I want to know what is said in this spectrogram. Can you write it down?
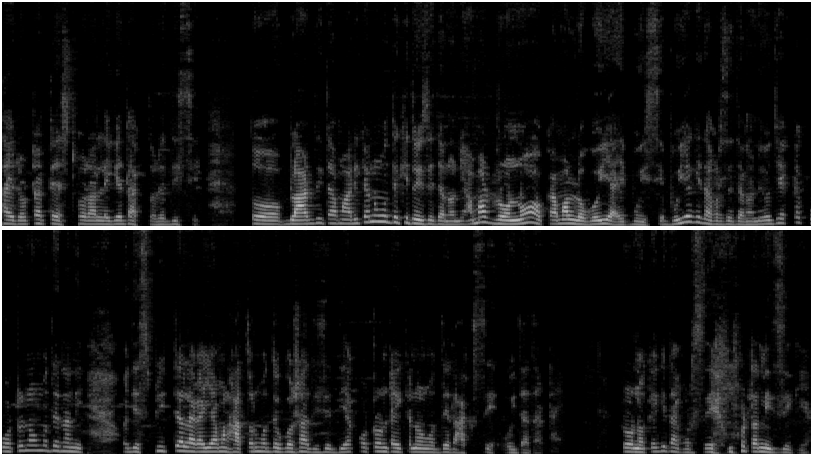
থাইরয়েডটা টেস্ট করার লেগে ডাক্তারে দিছি। তো ব্লাড দিতাম, আর এখানের মধ্যে কী হয়েছে জানো নি, আমার রনক আমার লগই আই বইছে। বইয়া কিতা করছে জানো নি, ওই যে একটা কটনের মধ্যে নানি ওই যে স্পিডটা লাগাই আমার হাতের মধ্যে গোসা দিছে, দিয়া কটনটা এখানের মধ্যে রাখছে ওই দাদাটায়। রনকে কিতা করছে ওটা নিচে গিয়া।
